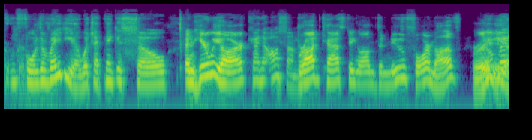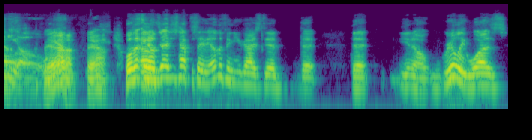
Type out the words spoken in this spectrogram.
something for the radio, which I think is so And here we are kind of awesome. broadcasting on the new form of Radio. radio. Yeah, yeah. Well, that, you Um, know, I just have to say the other thing you guys did that that you know really was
